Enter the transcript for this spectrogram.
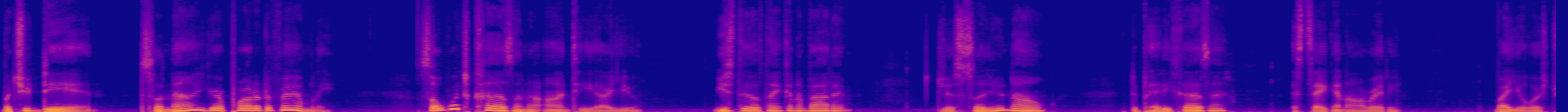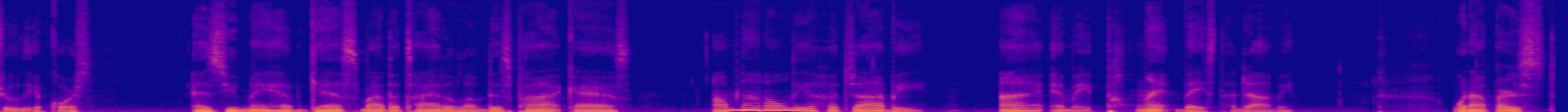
but you did. So now you're a part of the family. So which cousin or auntie are you? You still thinking about it? Just so you know, the petty cousin is taken already. By yours truly, of course. As you may have guessed by the title of this podcast, I'm not only a hijabi, I am a plant based hijabi. When I first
